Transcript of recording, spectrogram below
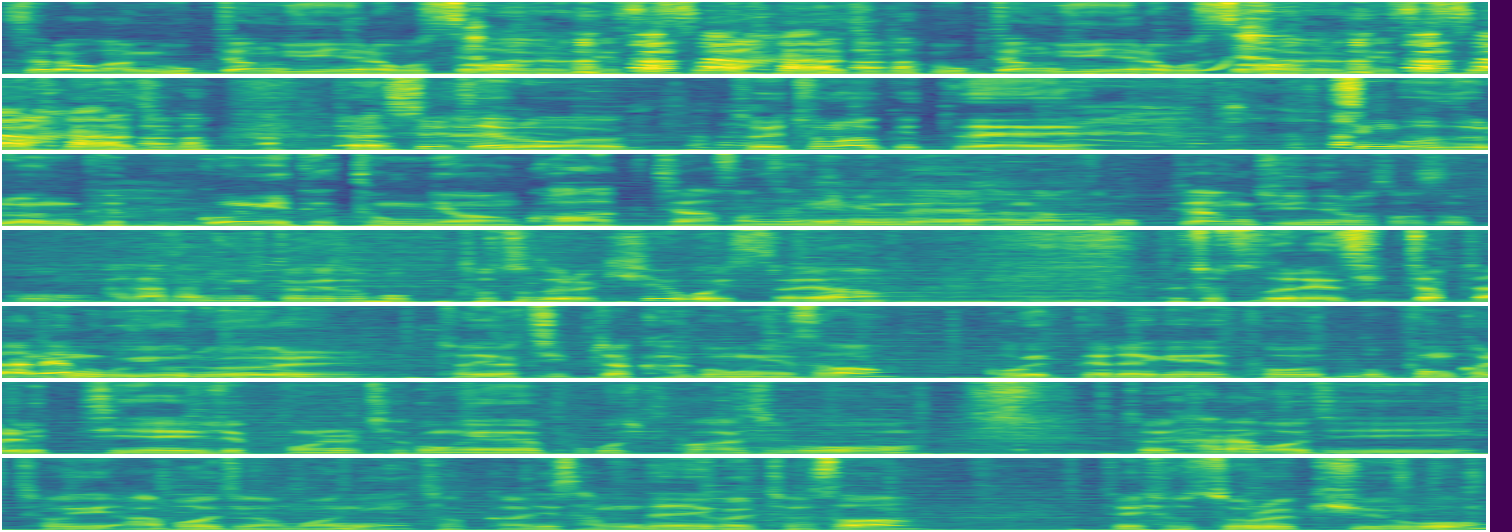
쓰라고 하면 목장 주인이라고 써 이렇게 했었어요. 그래가지고 목장 주인이라고 써 이렇게 했었어요. 그래가지고 저는 실제로 저희 초등학교 때 친구들은 대- 꿈이 대통령, 과학자, 선생님인데 저는 항상 목장 주인이라고 썼었고 한라산 중턱에서 목 젖소들을 키우고 있어요. 그 젖소들에서 직접 짜낸 우유를 저희가 직접 가공해서 고객들에게 더 높은 퀄리티의 유제품을 제공해 보고 싶어가지고 저희 할아버지, 저희 아버지, 어머니, 저까지 3대에 걸쳐서 이제 젖소를 키우고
